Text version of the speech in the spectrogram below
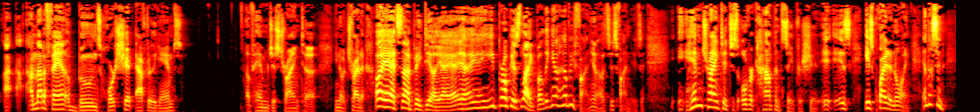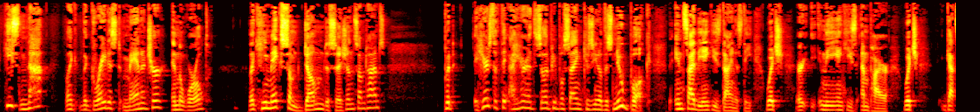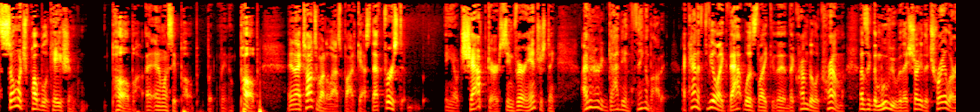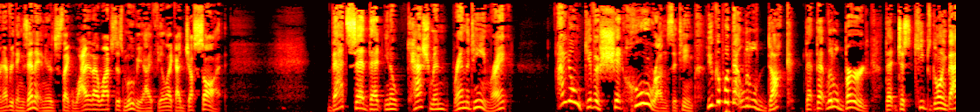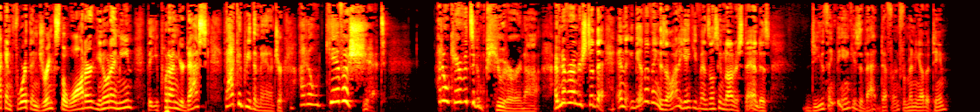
I, am not a fan of Boone's horseshit after the games of him just trying to, you know, try to, oh yeah, it's not a big deal. Yeah, yeah, yeah. He broke his leg, but you know, he'll be fine. You know, it's just fine. It's, him trying to just overcompensate for shit is, is quite annoying. And listen, he's not like the greatest manager in the world. Like he makes some dumb decisions sometimes, but here's the thing I hear these other people saying because you know this new book inside the Yankees dynasty, which or in the Yankees empire, which got so much publication pub. I don't want to say pub, but you know, pub. And I talked about it last podcast. That first, you know, chapter seemed very interesting. I haven't heard a goddamn thing about it. I kind of feel like that was like the, the creme de la creme. That's like the movie where they show you the trailer and everything's in it, and you're just like, why did I watch this movie? I feel like I just saw it. That said, that, you know, Cashman ran the team, right? I don't give a shit who runs the team. You could put that little duck, that, that little bird that just keeps going back and forth and drinks the water, you know what I mean? That you put on your desk. That could be the manager. I don't give a shit. I don't care if it's a computer or not. I've never understood that. And the other thing is a lot of Yankee fans don't seem to understand is, do you think the Yankees are that different from any other team?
